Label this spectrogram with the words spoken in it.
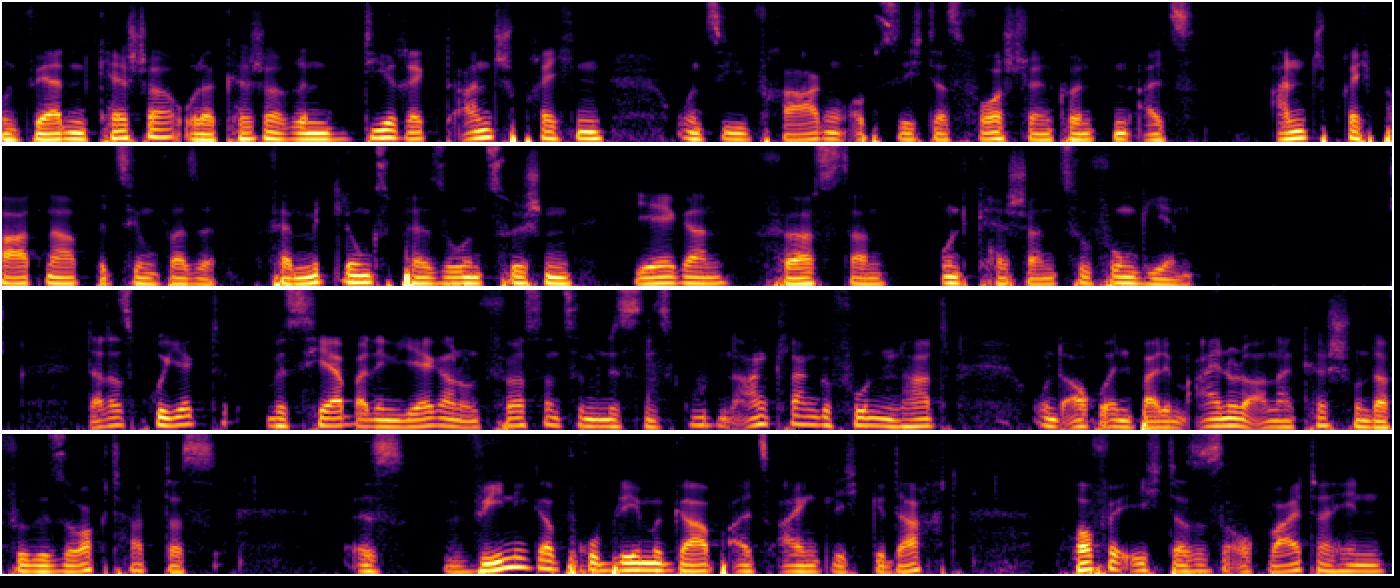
und werden Cacher oder Cacherinnen direkt ansprechen und sie fragen, ob sie sich das vorstellen könnten, als Ansprechpartner bzw. Vermittlungsperson zwischen Jägern, Förstern und Cachern zu fungieren. Da das Projekt bisher bei den Jägern und Förstern zumindest guten Anklang gefunden hat und auch bei dem einen oder anderen Cache schon dafür gesorgt hat, dass es weniger Probleme gab als eigentlich gedacht, hoffe ich, dass es auch weiterhin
